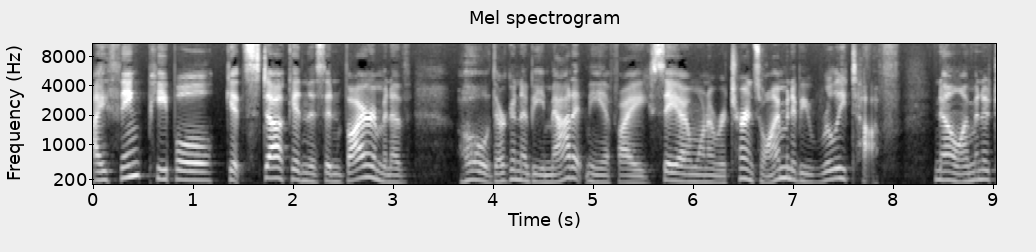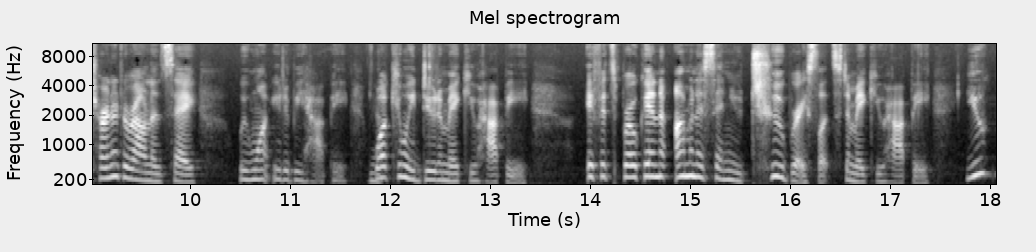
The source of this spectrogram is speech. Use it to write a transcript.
I think people get stuck in this environment of, oh, they're going to be mad at me if I say I want to return. So I'm going to be really tough. No, I'm going to turn it around and say, we want you to be happy. What can we do to make you happy? If it's broken, I'm going to send you two bracelets to make you happy. You,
